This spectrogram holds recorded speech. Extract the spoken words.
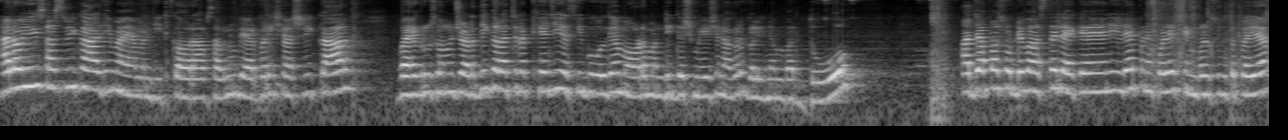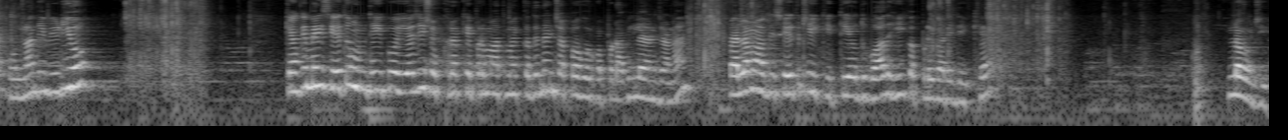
ਹੈਲੋ ਜੀ, ਸਤਿ ਸ੍ਰੀ ਅਕਾਲ ਜੀ, ਮੈਂ ਮਨਜੀਤ ਕੌਰ, ਆਪ ਸਭ ਨੂੰ ਪਿਆਰ ਭਰੀ ਸਤਿ ਸ੍ਰੀ ਅਕਾਲ। ਵਾਹਿਗੁਰੂ ਸਾਨੂੰ ਚੜ੍ਹਦੀ ਕਲਾ ਚ ਰੱਖੇ ਜੀ, ਅਸੀਂ ਬੋਲਦੇ ਹਾਂ ਮੌੜ ਮੰਡੀ ਦਸ਼ਮੇਸ਼ ਨਗਰ, ਗਲੀ ਨੰਬਰ 2 ਅੱਜ ਆਪਾਂ ਤੁਹਾਡੇ ਵਾਸਤੇ ਲੈ ਕੇ ਆਏ ਹਾਂ ਜੀ, ਜਿਹੜੇ ਆਪਣੇ ਕੋਲੇ ਸਿੰਗਲ ਸੂਟ ਪਏ ਆ, ਉਹਨਾਂ ਦੀ ਵੀਡੀਓ। ਕਿਉਂਕਿ ਮੇਰੀ ਸਿਹਤ ਹੁਣ ਠੀਕ ਹੋਈ ਹੈ ਜੀ, ਸੁੱਖ ਰੱਖੇ ਪ੍ਰਮਾਤਮਾ, ਇੱਕ ਅੱਧੇ ਦਿਨ ਚ ਆਪਾਂ ਹੋਰ ਕੱਪੜਾ ਵੀ ਲੈਣ ਜਾਣਾ। ਪਹਿਲਾਂ ਮੈਂ ਆਪਦੀ ਸਿਹਤ ਠੀਕ ਕੀਤੀ ਹੈ ਉਸ ਤੋਂ ਬਾਅਦ ਹੀ ਕੱਪੜੇ ਬਾਰੇ ਦੇਖਿਆ। ਲਓ ਜੀ।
